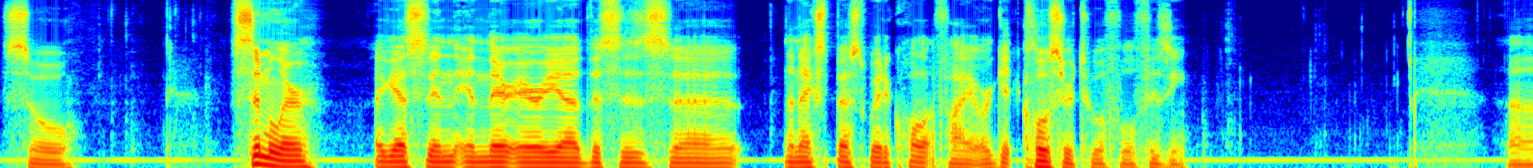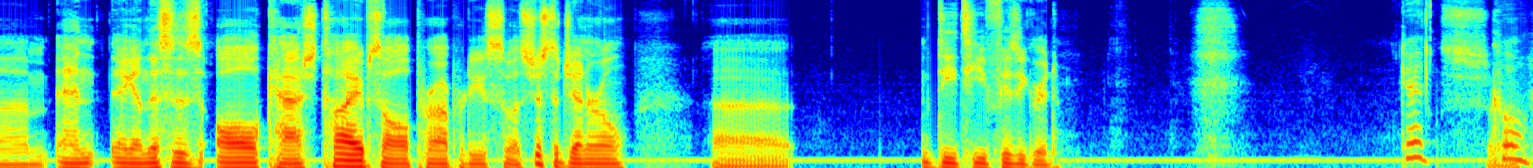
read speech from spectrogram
So similar, I guess in in their area, this is uh, the next best way to qualify or get closer to a full fizzy. Um, and again, this is all cache types, all properties, so it's just a general uh, DT fizzy grid. Good. So Cool.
